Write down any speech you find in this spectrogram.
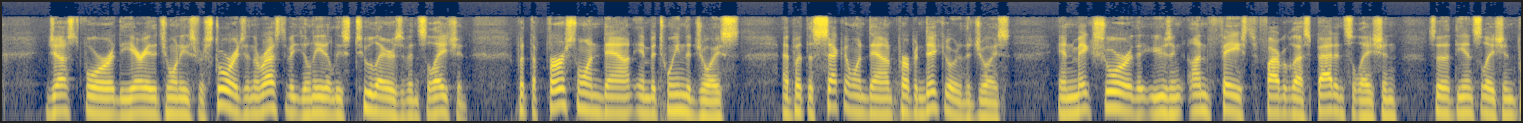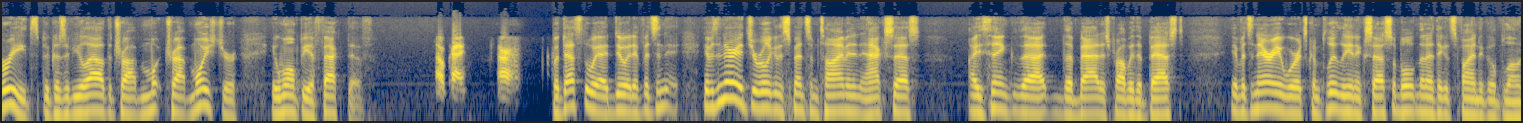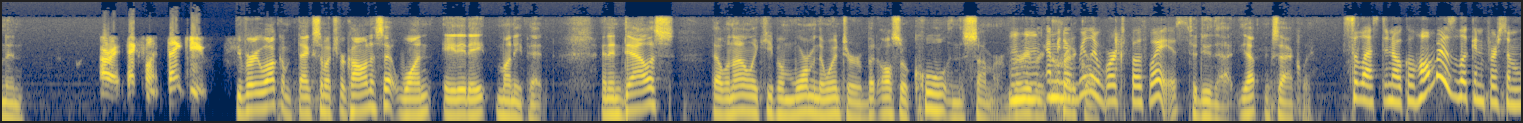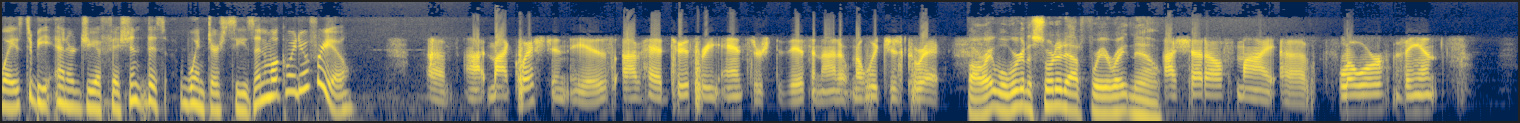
just for the area that you want to use for storage, and the rest of it you'll need at least two layers of insulation. Put the first one down in between the joists, and put the second one down perpendicular to the joists, and make sure that you're using unfaced fiberglass bat insulation so that the insulation breathes. Because if you allow it to trap, mo- trap moisture, it won't be effective. Okay. All right. But that's the way I do it. If it's an if it's an area that you're really going to spend some time in and access, I think that the bat is probably the best. If it's an area where it's completely inaccessible, then I think it's fine to go blown in. All right. Excellent. Thank you. You're very welcome. Thanks so much for calling us at one eight eight eight Money Pit. And in Dallas, that will not only keep them warm in the winter, but also cool in the summer. Very, Mhm. very I mean, it really works both ways. to do that. Yep, exactly. Celeste in Oklahoma is looking for some ways to be energy efficient this winter season. What can we do for you? Um, I, my question is, I've had two or three answers to this, and I don't know which is correct. All right. Well, we're going to sort it out for you right now. I shut off my uh, floor vents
